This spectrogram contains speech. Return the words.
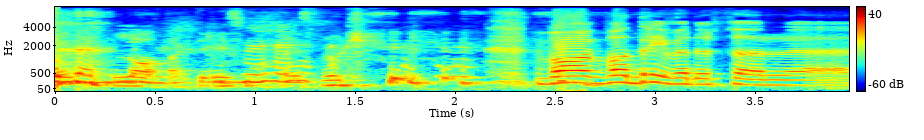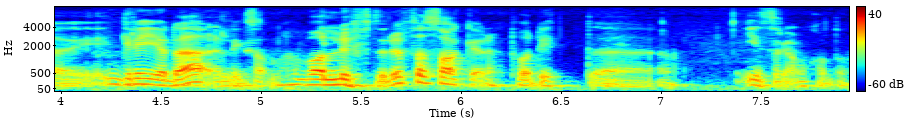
lataktivism på Facebook. Vad, vad driver du för eh, grejer där liksom? Vad lyfter du för saker på ditt eh, Instagramkonto?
